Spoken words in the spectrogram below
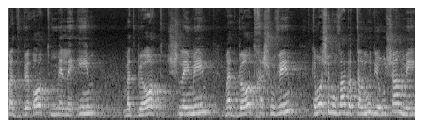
מטבעות מלאים, מטבעות שלמים, מטבעות חשובים, כמו שמובא בתלמוד ירושלמי,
